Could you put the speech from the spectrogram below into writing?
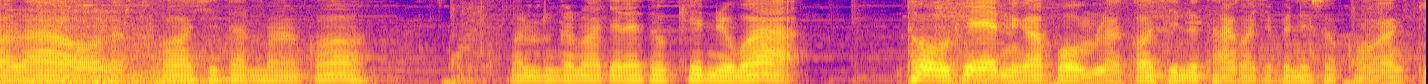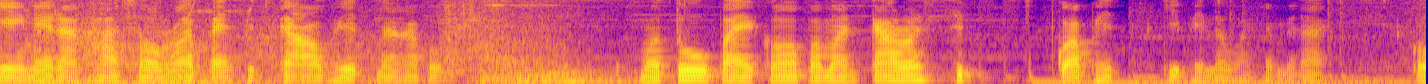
มาแล้วแล้วก็ชิ้นถัดมาก็มาลุ้นกันว่าจะได้โทเค็นหรือว่าโทเค็นครับผมแล้วก็ชิ้นสุดท้ายก็จะเป็นในส่วนของกางเกงในราคา 289 เพชรนะครับผมหมอตู้ไปก็ประมาณ 910 กว่าเพชรกี่เพชรแล้วว่าจะไม่ได้ ก็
